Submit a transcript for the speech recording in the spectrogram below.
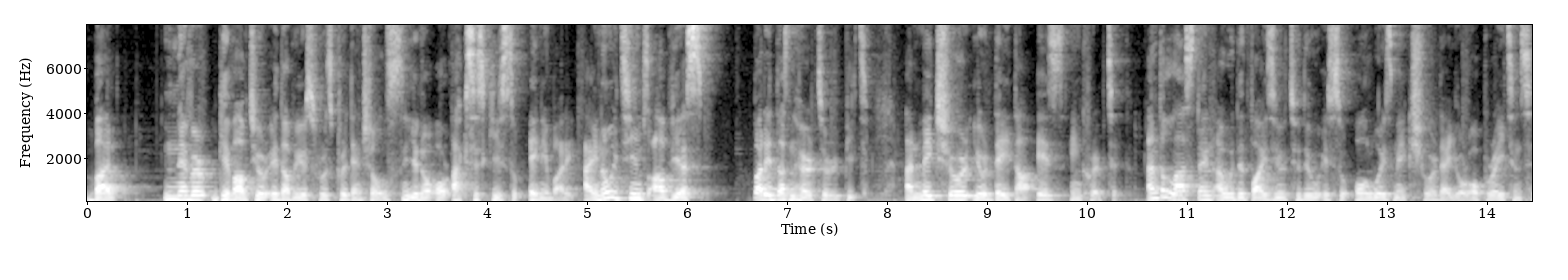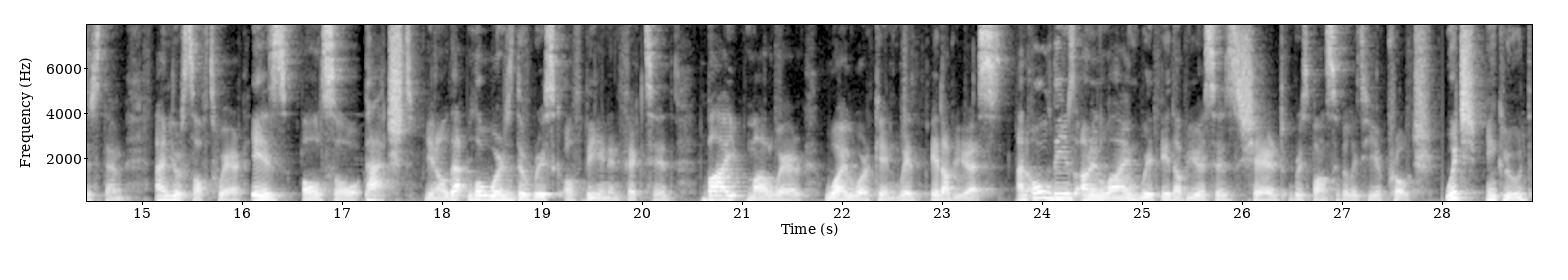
but never give out your AWS root credentials, you know, or access keys to anybody. I know it seems obvious, but it doesn't hurt to repeat. And make sure your data is encrypted. And the last thing I would advise you to do is to always make sure that your operating system and your software is also patched. You know, that lowers the risk of being infected by malware while working with AWS. And all these are in line with AWS's shared responsibility approach, which include,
